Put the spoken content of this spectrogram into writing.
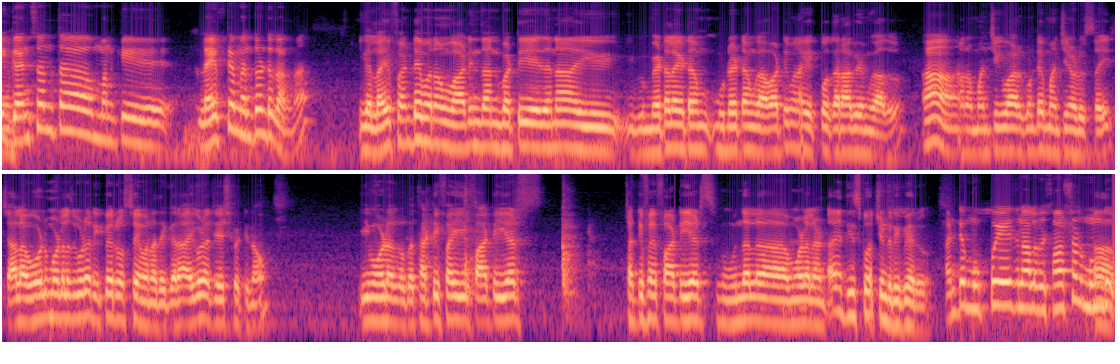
ఈ గన్స్ అంతా మనకి లైఫ్ టైం ఎంత ఉంటుంది అన్న ఇక లైఫ్ అంటే మనం వాడిన దాన్ని బట్టి ఏదైనా మెటల్ ఐటమ్ వుడ్ ఐటమ్ కాబట్టి మనకి ఎక్కువ ఖరాబ్ ఏం కాదు. మనం మంచిగా వాడుకుంటే మంచిగా నడుస్తాయి. చాలా ఓల్డ్ మోడల్స్ కూడా రిపేర్ వస్తాయి మన దగ్గర. అవి కూడా చేసి పెట్టినాం. ఈ మోడల్ ఒక thirty five forty years thirty five forty years ముందల మోడల్ అంట. తీసుకొచ్చిండు రిపేరు అంటే ముప్పై ఐదు నలభై సంవత్సరాల ముందు.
